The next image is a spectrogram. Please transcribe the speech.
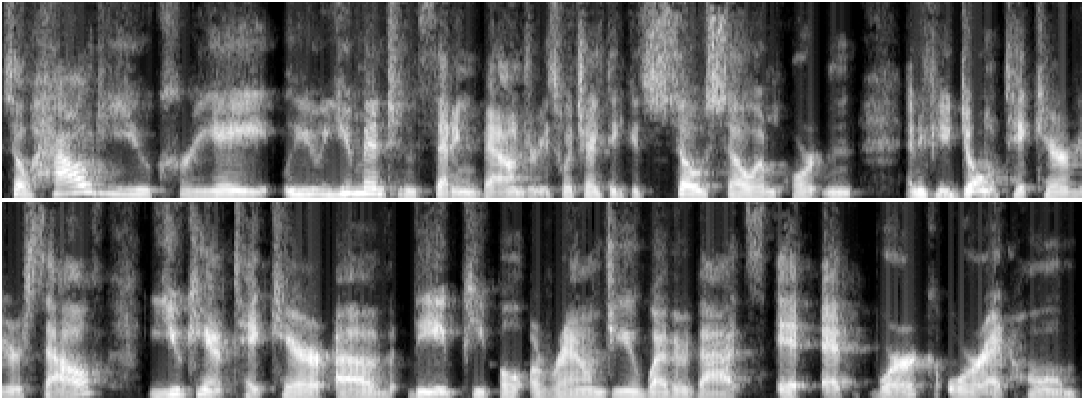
So how do you create, you, you mentioned setting boundaries, which I think is so, so important. And if you don't take care of yourself, you can't take care of the people around you, whether that's it at work or at home.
